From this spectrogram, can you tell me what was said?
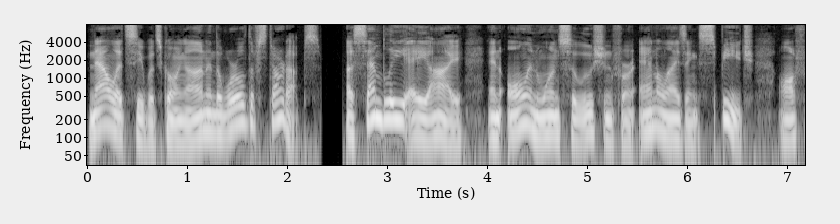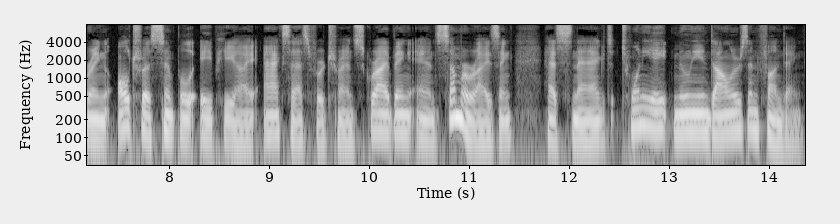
Now let's see what's going on in the world of startups. Assembly AI, an all in one solution for analyzing speech, offering ultra simple API access for transcribing and summarizing, has snagged $28 million in funding.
